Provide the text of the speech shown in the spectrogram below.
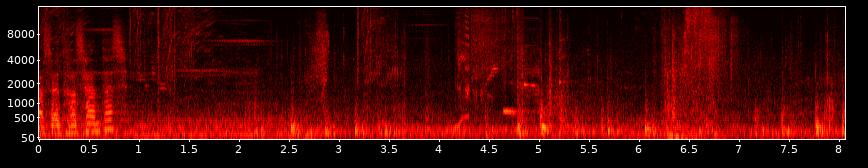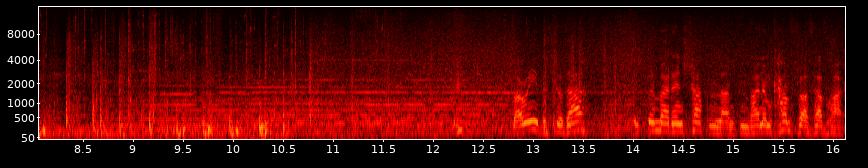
Irgendwas Interessantes? Marie, bist du da? Ich bin bei den Schattenlanden, bei einem Kampfläuferwrack.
